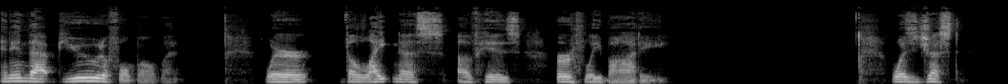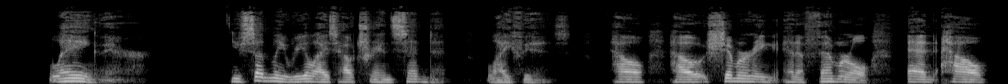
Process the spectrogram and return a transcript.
And in that beautiful moment where the lightness of his earthly body was just laying there, you suddenly realize how transcendent life is. How, how shimmering and ephemeral and how,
